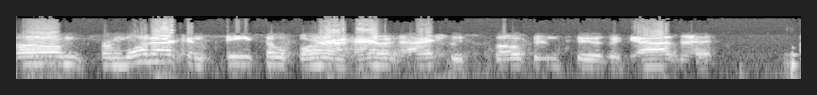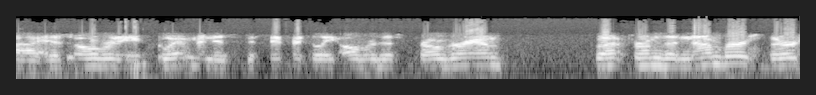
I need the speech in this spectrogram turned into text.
Um, from what I can see so far, I haven't actually spoken to the guy that uh, is over the equipment and specifically over this program. But from the numbers they're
